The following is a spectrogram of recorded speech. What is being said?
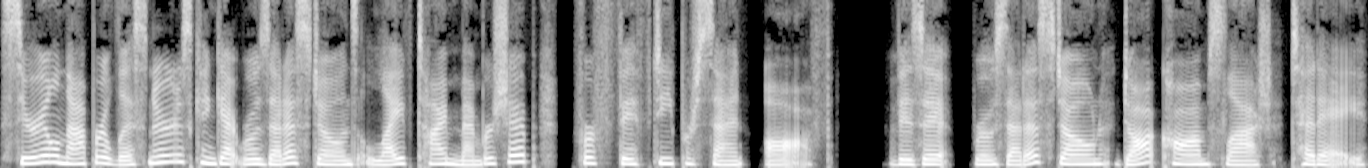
Serial Napper listeners can get Rosetta Stone's lifetime membership for 50% off. Visit rosettastone.com slash today.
